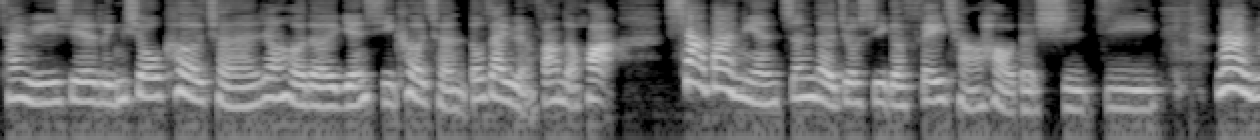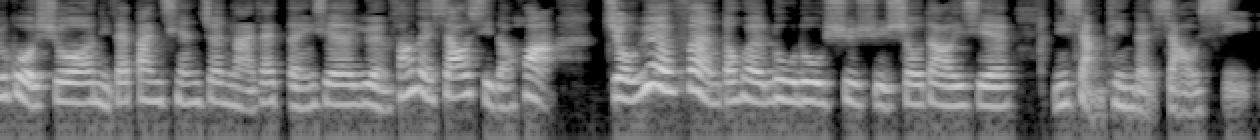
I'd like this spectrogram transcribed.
参与一些灵修课程，任何的研习课程都在远方的话，下半年真的就是一个非常好的时机。那如果说你在办签证啊，在等一些远方的消息的话，九月份都会陆陆续续收到一些你想听的消息。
